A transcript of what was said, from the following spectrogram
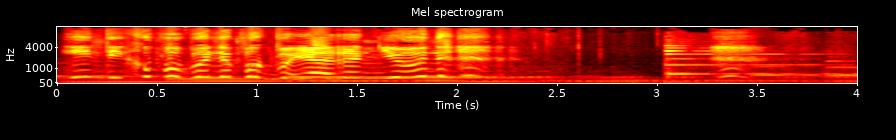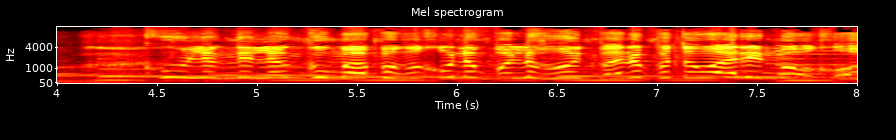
Hindi ko pa ba napagbayaran yun? Kulang na lang gumabang ako ng palahon para patawarin mo ako.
